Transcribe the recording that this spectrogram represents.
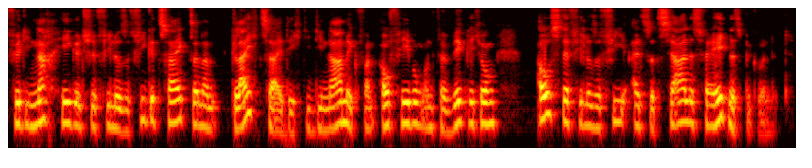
für die nachhegelsche Philosophie gezeigt, sondern gleichzeitig die Dynamik von Aufhebung und Verwirklichung aus der Philosophie als soziales Verhältnis begründet.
